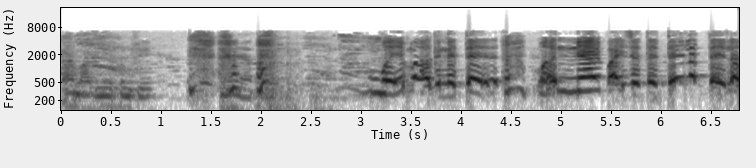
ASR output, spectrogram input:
काय मागणी तुमची? मै मागणे ते न्याय पाहिजे तर त्याला त्याला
